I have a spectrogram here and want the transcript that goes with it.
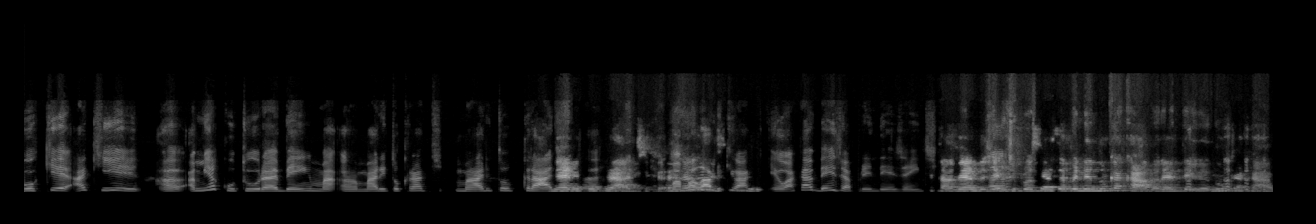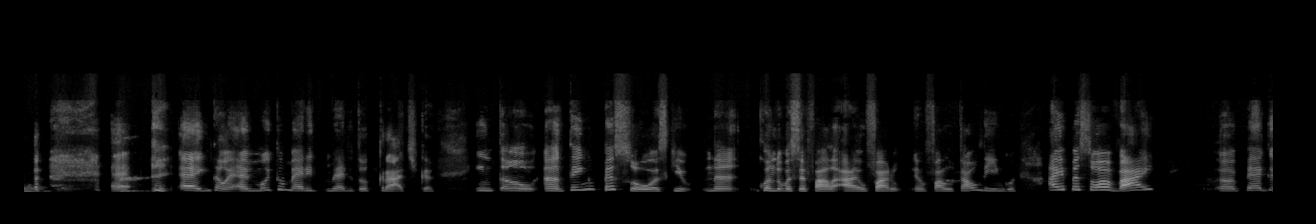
porque aqui a, a minha cultura é bem ma, maritocrática. Meritocrática. Uma palavra que eu, eu acabei de aprender, gente. Tá vendo, gente? O processo de aprender nunca acaba, né, Taylor? Nunca acaba. É, é então, é, é muito meritocrática. Então, ah, tem pessoas que, né, quando você fala, ah, eu falo, eu falo tal língua, aí a pessoa vai, uh, pega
